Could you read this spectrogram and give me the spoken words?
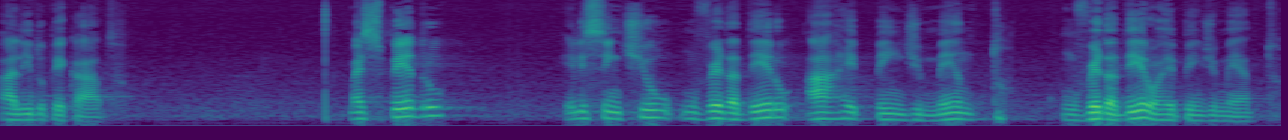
ali do pecado. Mas Pedro, ele sentiu um verdadeiro arrependimento, um verdadeiro arrependimento.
